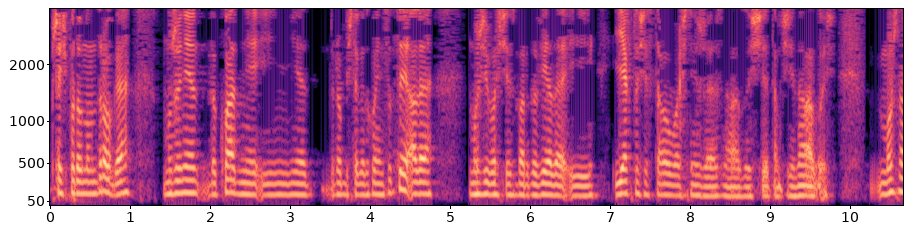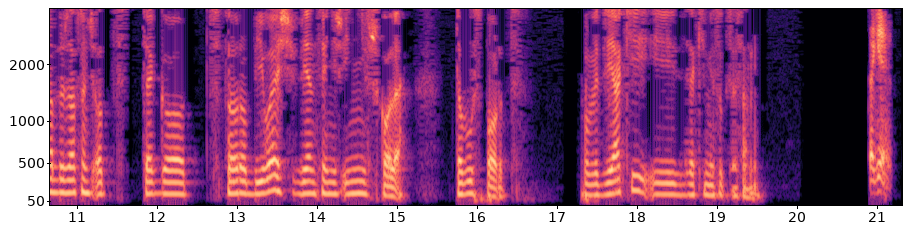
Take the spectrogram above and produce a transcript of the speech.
przejść podobną drogę. Może nie dokładnie i nie robisz tego dokładnie co ty, ale możliwości jest bardzo wiele i, i jak to się stało właśnie, że znalazłeś się tam, gdzie się znalazłeś. Można by zacząć od tego, co robiłeś więcej niż inni w szkole. To był sport. Powiedz jaki i z jakimi sukcesami. Tak jest.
